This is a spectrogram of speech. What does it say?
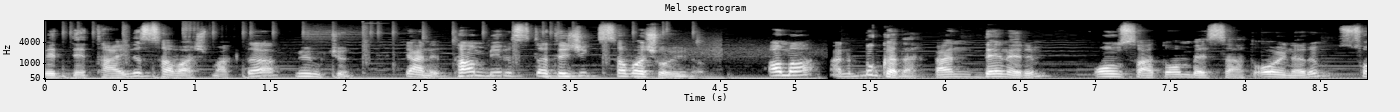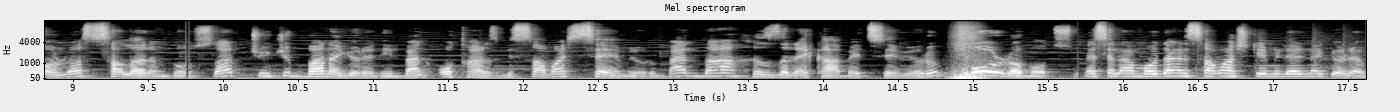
ve detaylı savaşmak da mümkün. Yani tam bir stratejik savaş oyunu. Ama hani bu kadar. Ben denerim. 10 saat 15 saat oynarım sonra salarım dostlar. Çünkü bana göre değil. Ben o tarz bir savaş sevmiyorum. Ben daha hızlı rekabet seviyorum. War Robots. Mesela modern savaş gemilerine göre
